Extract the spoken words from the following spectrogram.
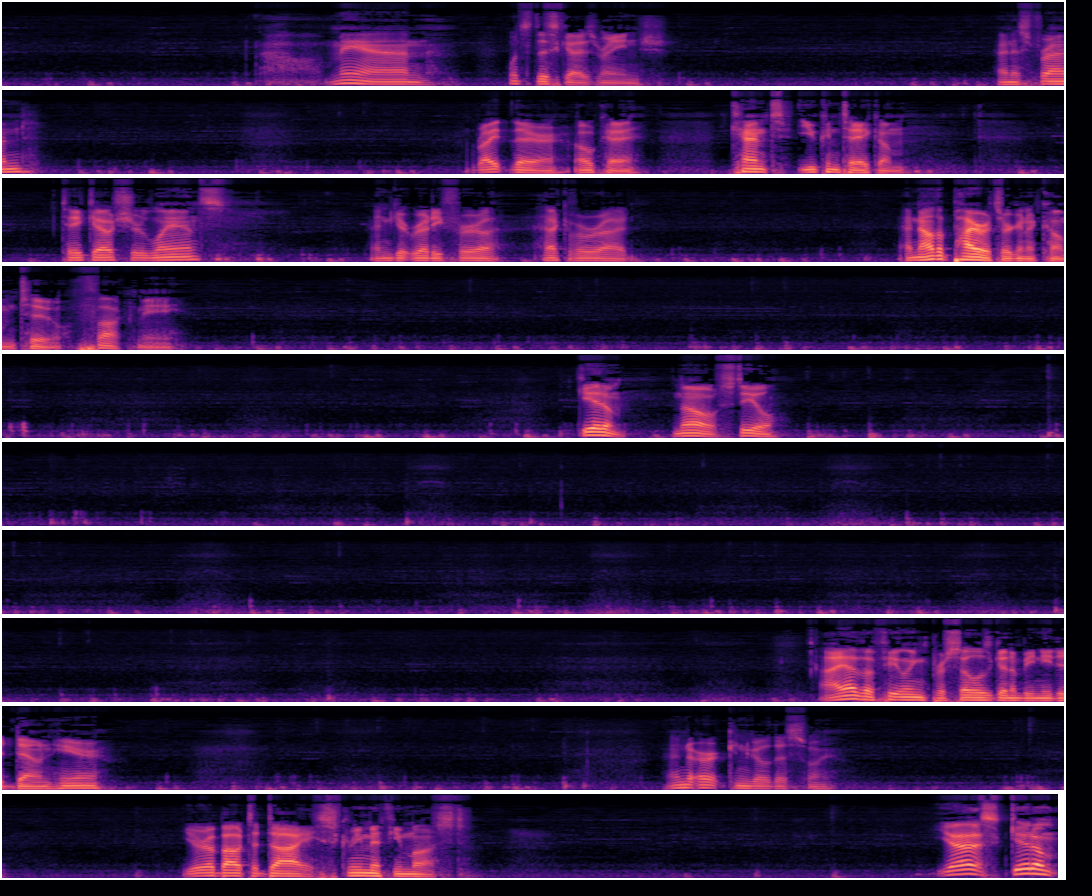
Oh, man. What's this guy's range? And his friend? Right there. Okay. Kent, you can take him. Take out your lance and get ready for a heck of a ride. And now the pirates are going to come too. Fuck me. Get him. No, steal. I have a feeling Priscilla's going to be needed down here. And Erk can go this way. You're about to die. Scream if you must. Yes, get him.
